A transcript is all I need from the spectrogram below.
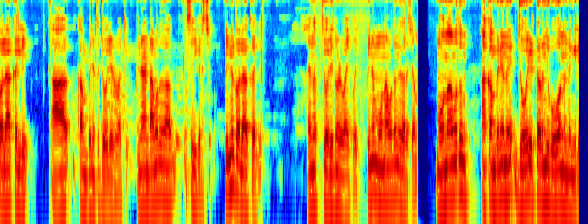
തൊലാക്കല്ലി ആ കമ്പനിയത്തെ ജോലി ഒഴിവാക്കി. പിന്നെ രണ്ടാമത് സ്വീകരിച്ചു. പിന്നെ തൊലാക്കല്ലി അതിന് ജോലിയിൽ നിന്ന് ഒഴിവായി പോയി പിന്നെ മൂന്നാമതും കയറി ചെന്നു. മൂന്നാമതും ആ കമ്പനിയിൽ നിന്ന് ജോലി ഇട്ടെറിഞ്ഞ് പോകുകയെന്നുണ്ടെങ്കിൽ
